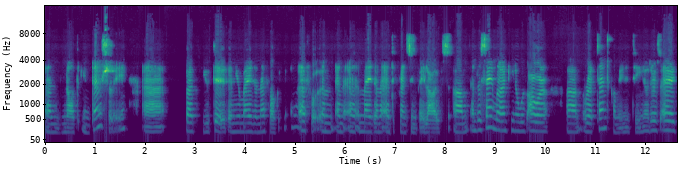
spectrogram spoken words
and not intentionally, uh, but you did, and you made an effort, effort and, and, and made an, a difference in their lives. Um, and the same, like you know, with our um, red tent community, you know, there's eight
